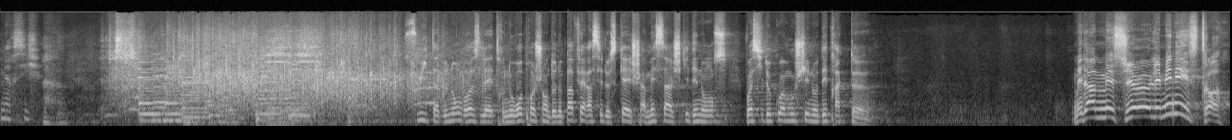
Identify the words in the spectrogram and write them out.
Merci. Suite à de nombreuses lettres nous reprochant de ne pas faire assez de sketchs à messages qui dénoncent, voici de quoi moucher nos détracteurs. Mesdames, Messieurs les ministres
